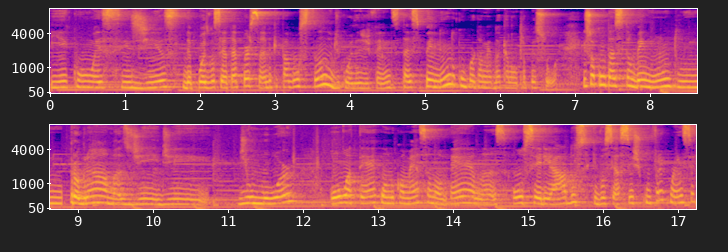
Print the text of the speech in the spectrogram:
E com esses dias, depois você até percebe que está gostando de coisas diferentes, está espelhando o comportamento daquela outra pessoa. Isso acontece também muito em programas de, de, de humor ou até quando começa novelas ou seriados que você assiste com frequência,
